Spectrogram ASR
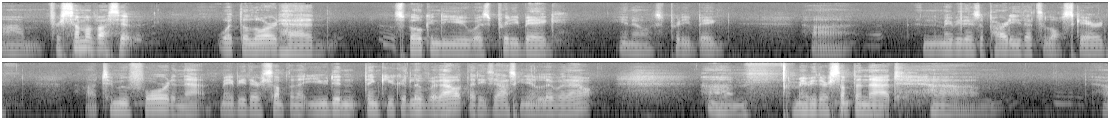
Um, for some of us, it, what the Lord had spoken to you was pretty big, you know, it's pretty big. Uh, and maybe there's a party that's a little scared uh, to move forward in that. Maybe there's something that you didn't think you could live without that He's asking you to live without. Um, maybe there's something that um, uh,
